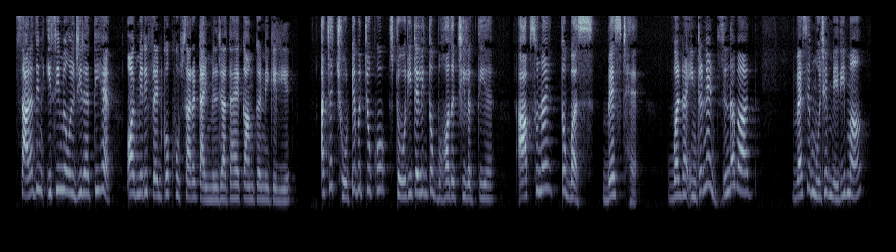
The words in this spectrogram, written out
सारा दिन इसी में उलझी रहती है और मेरी फ्रेंड को खूब सारा टाइम मिल जाता है काम करने के लिए। अच्छा छोटे बच्चों को स्टोरी टेलिंग तो बहुत अच्छी लगती है। आप सुनाए तो बस बेस्ट है। वरना इंटरनेट जिंदाबाद। वैसे मुझे मेरी माँ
